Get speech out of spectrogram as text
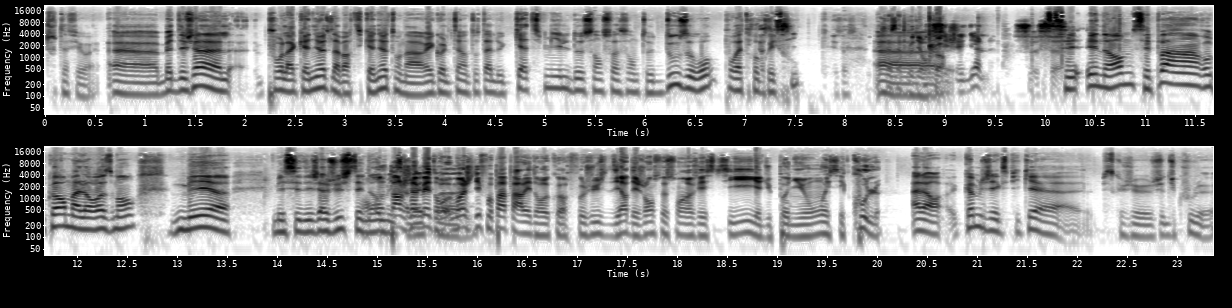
Tout à fait, ouais. Euh, bah déjà, pour la cagnotte, la partie cagnotte, on a récolté un total de 4272 euros, pour être Ça, précis. C'est- ça, ça peut Euh, dire encore. C'est génial. C'est énorme, c'est pas un record malheureusement, mais, euh, mais c'est déjà juste On énorme. ne et parle jamais être, de. euh, Moi je dis faut pas parler de record. Faut juste dire des gens se sont investis, il y a du pognon et c'est cool. Alors, comme j'ai expliqué, euh, puisque je, du coup, euh,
